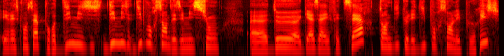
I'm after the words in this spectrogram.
est responsable pour 10, mi- 10 mi- 10% des émissions de gaz à effet de serre, tandis que les 10% les plus riches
